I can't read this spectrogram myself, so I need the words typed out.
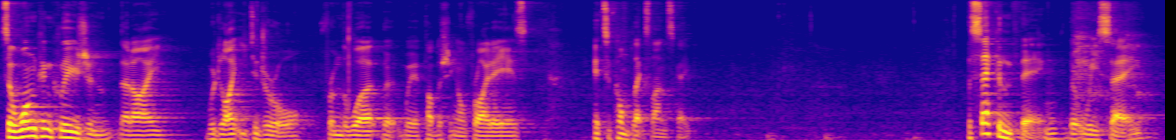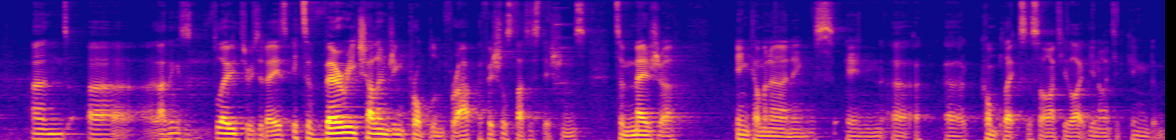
So one conclusion that I would like you to draw from the work that we're publishing on Friday is it's a complex landscape. The second thing that we say and uh, I think this has flowed through today, is it's a very challenging problem for official statisticians to measure income and earnings in a, a, complex society like the United Kingdom.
